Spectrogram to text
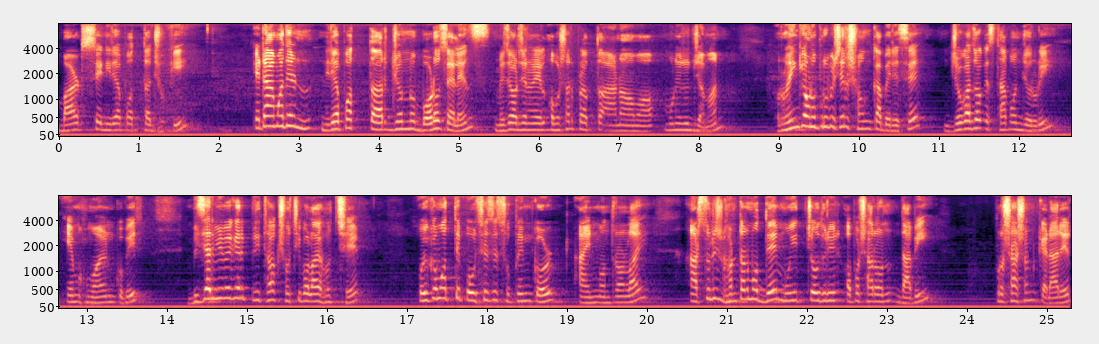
বার্ডসে নিরাপত্তা ঝুঁকি। এটা আমাদের নিরাপত্তার জন্য বড় চ্যালেঞ্জ। মেজর জেনারেল অবসরপ্রাপ্ত আনামা মনিরুজ্জামান। রোহিঙ্গা অনুপ্রবেশের সংখ্যা বেড়েছে। যোগাযোগ স্থাপন জরুরি। এম হুমায়ুন কবির। বিচার বিভাগের পৃথক সচিবালয় হচ্ছে। ঐকমত্যে পৌঁছেছে সুপ্রিম কোর্ট, আইন মন্ত্রণালয়। আটচল্লিশ ঘণ্টার মধ্যে মুহিত চৌধুরীর অপসারণ দাবি, প্রশাসন ক্যাডারের।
